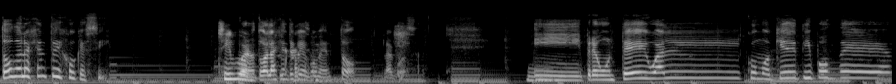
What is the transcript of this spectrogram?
toda la gente dijo que sí. Sí, Bueno, toda la gente que comentó la cosa. Mm. Y pregunté igual como qué tipos de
